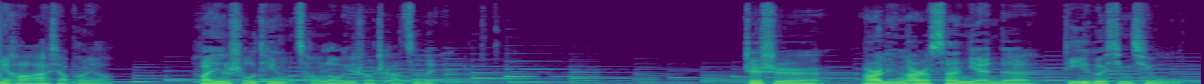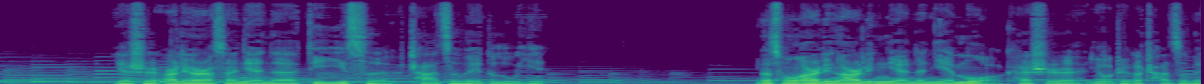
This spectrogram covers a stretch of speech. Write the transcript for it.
你好啊，小朋友，欢迎收听《层楼一说茶滋味》。这是二零二三年的第一个星期五，也是二零二三年的第一次茶滋味的录音。那从二零二零年的年末开始有这个茶滋味，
